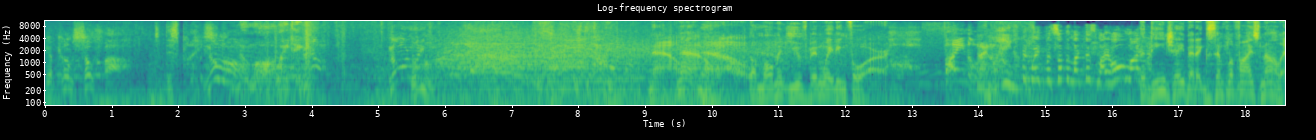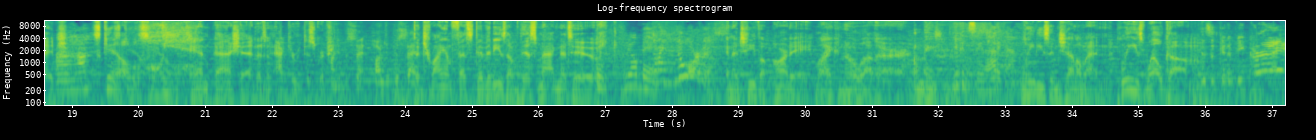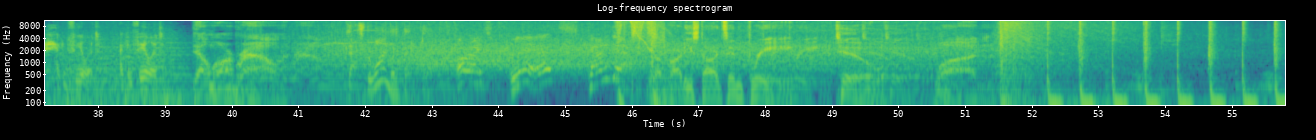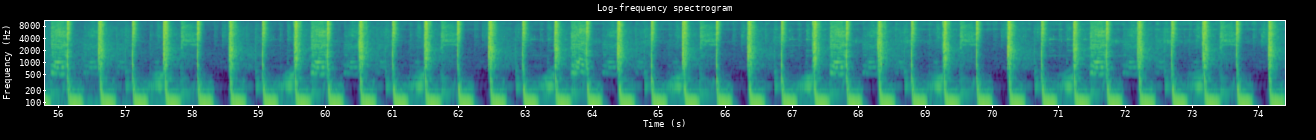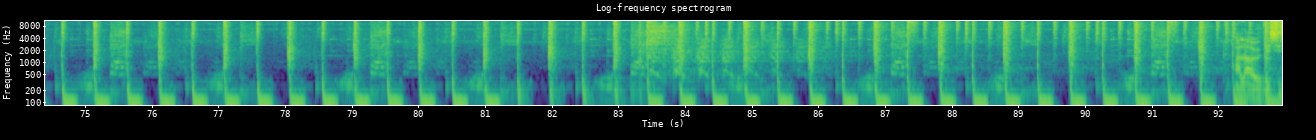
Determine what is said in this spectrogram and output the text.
We have come so far to this place. But no more. No more waiting. No more No waiting. more. This is the time. Now, now, now, the moment you've been waiting for. Finally. Been waiting for something like this my whole life. The DJ that exemplifies knowledge, uh-huh. skills, oh, and passion That's an accurate description. 100%. 100%. to triumph festivities of this magnitude Big, real big. Enormous. and achieve a party like no other. Amazing. You can say that again. Ladies and gentlemen, please welcome This is gonna be great. I can feel it. I can feel it. Delmar Browne. That's the one. All right, let's count it down. The party starts in three, two, one.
